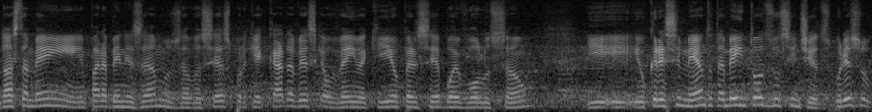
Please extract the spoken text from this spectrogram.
nós também parabenizamos a vocês porque cada vez que eu venho aqui eu percebo a evolução e, e, e o crescimento também em todos os sentidos. Por isso,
